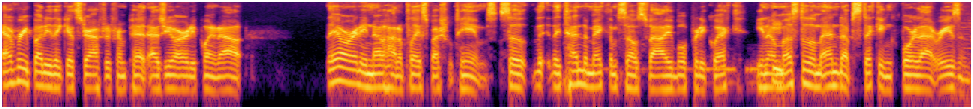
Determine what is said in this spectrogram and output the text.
everybody that gets drafted from Pitt, as you already pointed out, they already know how to play special teams, so th- they tend to make themselves valuable pretty quick. You know, mm-hmm. most of them end up sticking for that reason.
